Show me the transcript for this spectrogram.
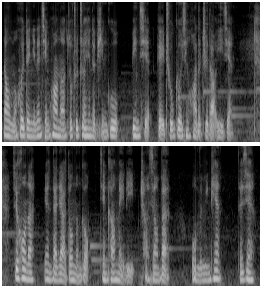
那我们会对您的情况呢做出专业的评估，并且给出个性化的指导意见。最后呢，愿大家都能够健康美丽常相伴。我们明天再见。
